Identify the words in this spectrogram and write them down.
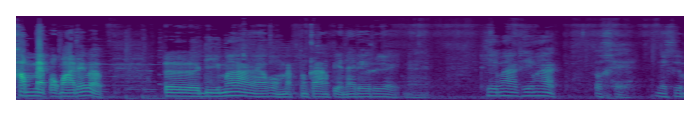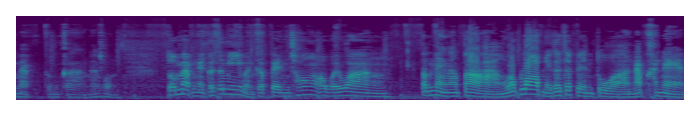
ทำแมปออกมาได้แบบเออดีมากนะครับผมแมปตรงกลางเปลี่ยนได้เรื่อยๆนะฮะเท่มากเท่มากโอเค นี่คือแมปตรงกลางนะครับผม ตัวแมปเนี่ยก็จะมีเหมือนกับเป็นช่องเอาไว้วางตำแหน่งต่างๆ รอบๆเนี่ยก็จะเป็นตัวนับคะแนน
